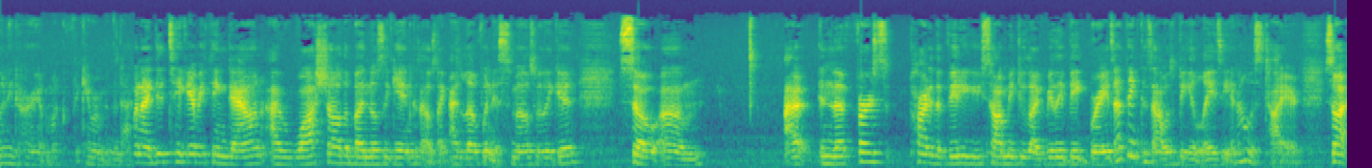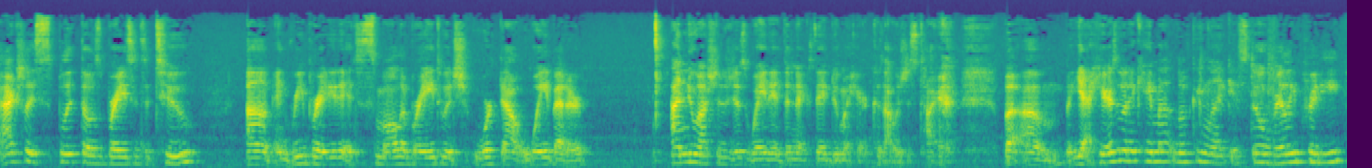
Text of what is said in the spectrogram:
I need to hurry up. My the back. When I did take everything down, I washed all the bundles again because I was like, I love when it smells really good. So, um, I in the first part of the video you saw me do like really big braids I think because I was being lazy and I was tired so I actually split those braids into two um, and rebraided it into smaller braids which worked out way better I knew I should have just waited the next day to do my hair because I was just tired but um but yeah here's what it came out looking like it's still really pretty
